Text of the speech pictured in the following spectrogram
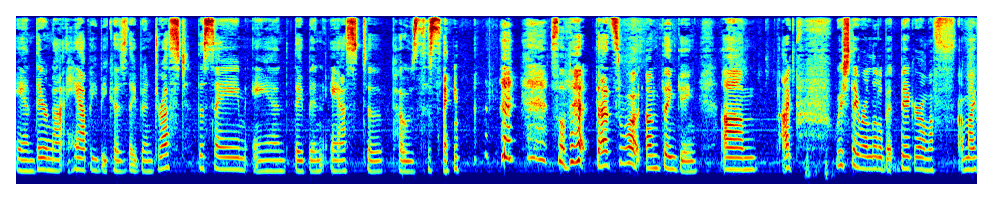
and they're not happy because they've been dressed the same and they've been asked to pose the same. so that that's what I'm thinking. Um, I wish they were a little bit bigger. I'm a, my,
